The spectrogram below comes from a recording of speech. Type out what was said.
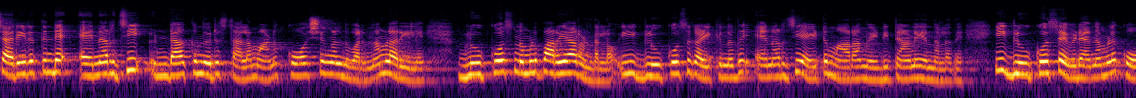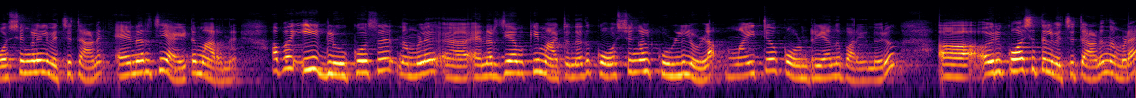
ശരീരത്തിന്റെ എനർജി ഉണ്ടാക്കുന്ന ഒരു സ്ഥലമാണ് കോശങ്ങൾ എന്ന് പറയുന്നത്. നമ്മളറിയില്ലേ ഗ്ലൂക്കോസ് നമ്മൾ പറയാറുണ്ടല്ലോ ഈ ഗ്ലൂക്കോസ് കഴിക്കുന്നത് എനർജി ആയിട്ട് മാറാൻ വേണ്ടിയിട്ടാണ് എന്നുള്ളത്. ഈ ഗ്ലൂക്കോസ് എവിടെയാണ് നമ്മൾ കോശങ്ങളിൽ വെച്ചിട്ടാണ് എനർജി ആയിട്ട് മാറുന്നത്. അപ്പോൾ ഈ ഗ്ലൂക്കോസ് നമ്മൾ എനർജി ആക്കി മാറ്റുന്നത് കോശങ്ങൾക്കുള്ളിലുള്ള മൈറ്റോകോൺട്രിയ എന്ന് പറയുന്ന ഒരു ഒരു കോശത്തിൽ വെച്ചിട്ടാണ് നമ്മുടെ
